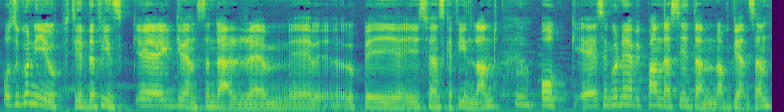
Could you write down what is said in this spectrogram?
Och så går ni upp till den finska eh, gränsen där eh, uppe i, i svenska Finland. Mm. Och eh, sen går ni över på andra sidan av gränsen.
